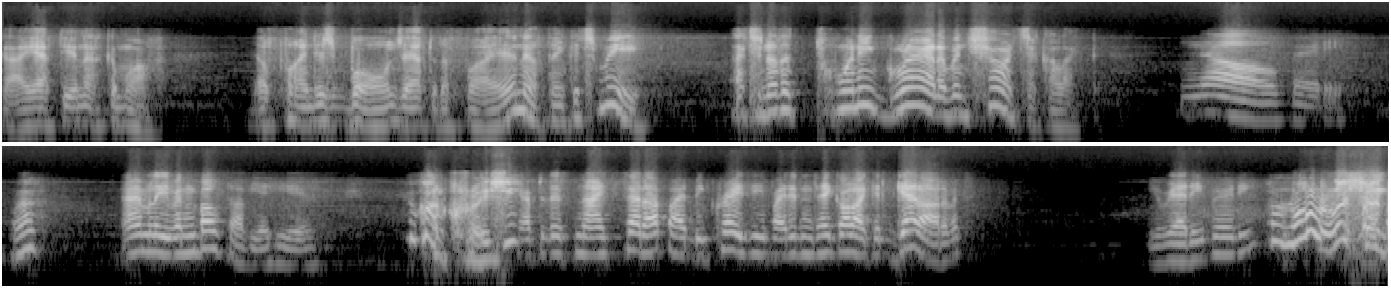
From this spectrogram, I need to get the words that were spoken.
guy after you knock him off. They'll find his bones after the fire, and they'll think it's me. That's another 20 grand of insurance to collect. No, Bertie. What? I'm leaving both of you here. You gone crazy? After this nice setup, I'd be crazy if I didn't take all I could get out of it. You ready, Bertie? Oh, Laura, listen!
